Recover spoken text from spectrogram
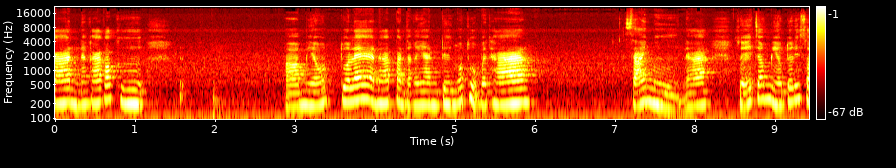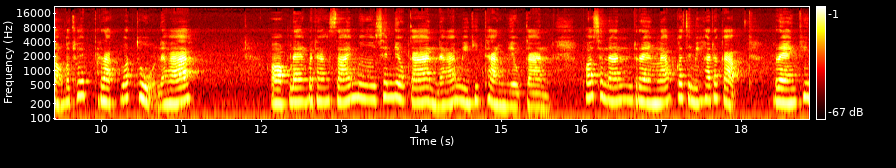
กันนะคะ ก็คือเหมียวตัวแรกนะคะปั่นจักรยานดึงวัตถุไปทางซ้ายมือนะคะส่วนไอ้เจ้าเหมียวตัวที่ 2 ก็ช่วยผลักวัตถุนะคะ ออกแรงไปทางซ้ายมือเช่นเดียวกันนะคะ มีทิศทางเดียวกัน เพราะฉะนั้นแรงรับก็จะมีค่าเท่ากับแรงที่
